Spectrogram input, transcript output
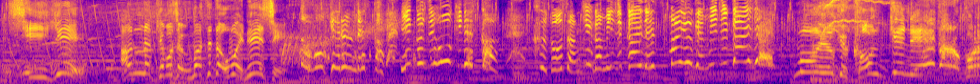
親でしょ！ちげえあんなケボじゃ産ませた覚えねえし。とぼけるんですか？育児放棄ですか？工藤さん気が短いです。眉毛短いです。眉毛関係ねえだろこれ。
